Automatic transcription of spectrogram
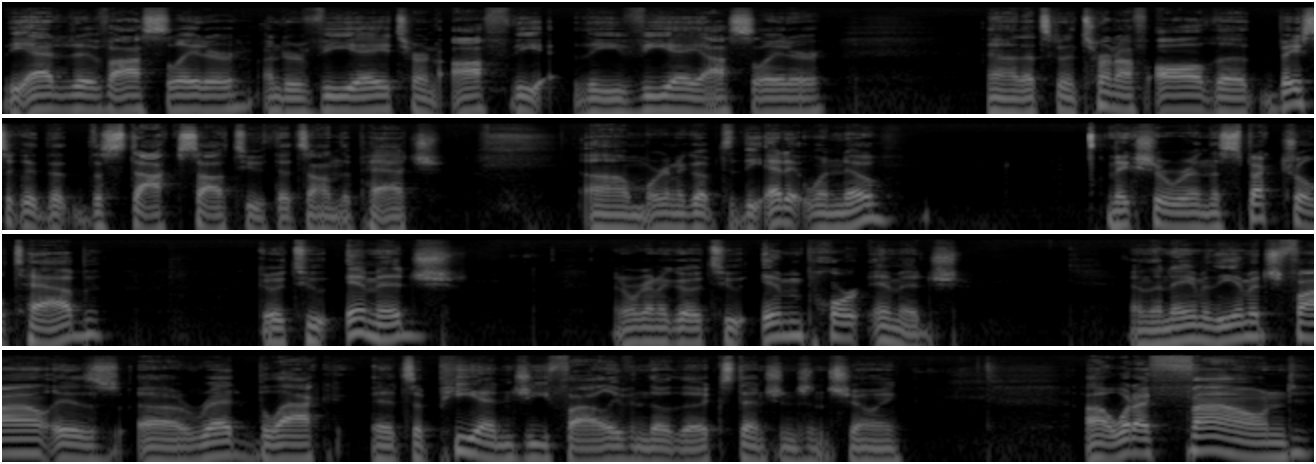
the additive oscillator under VA, turn off the, the VA oscillator. Uh, that's going to turn off all the, basically the, the stock sawtooth that's on the patch. Um, we're going to go up to the edit window, make sure we're in the spectral tab, go to image, and we're going to go to import image. And the name of the image file is uh, red black. It's a PNG file, even though the extension isn't showing. Uh, what I found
